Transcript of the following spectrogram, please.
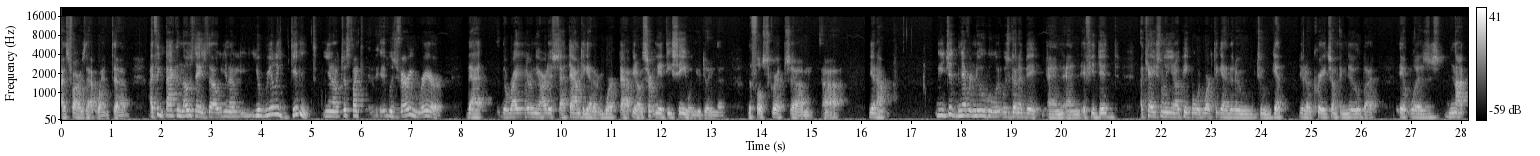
as far as that went. Uh, I think back in those days, though, you know, you really didn't. You know, just like it was very rare that the writer and the artist sat down together and worked out. You know, certainly at DC when you're doing the the full scripts, um, uh, you know, you just never knew who it was going to be, and and if you did, occasionally, you know, people would work together to to get you know create something new, but it was not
